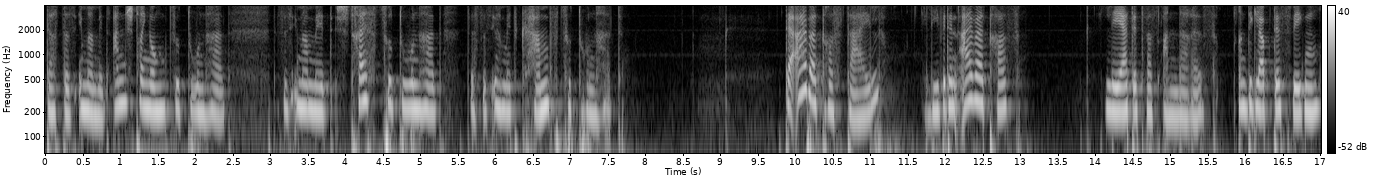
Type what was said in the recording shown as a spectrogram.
Dass das immer mit Anstrengung zu tun hat, dass es immer mit Stress zu tun hat, dass das immer mit Kampf zu tun hat. Der Albatros-Style, ich liebe den Albatros, lehrt etwas anderes. Und ich glaube, deswegen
